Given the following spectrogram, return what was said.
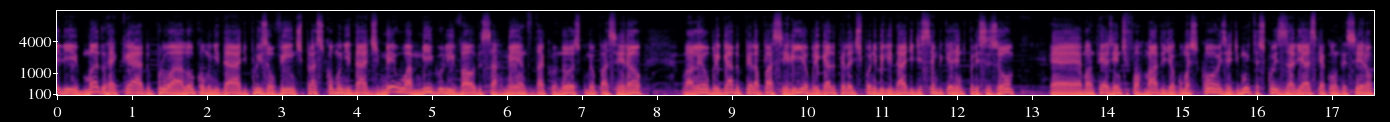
ele manda o um recado pro Alô Comunidade, pros ouvintes, pras comunidades. Meu amigo Livaldo Sarmento tá conosco, meu parceirão. Valeu, obrigado pela parceria, obrigado pela disponibilidade de sempre que a gente precisou. É, manter a gente informado de algumas coisas, de muitas coisas, aliás, que aconteceram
